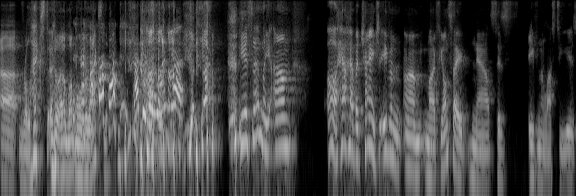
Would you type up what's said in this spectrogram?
Uh, relaxed, a lot more relaxed. That's a good one, yeah. yeah, certainly. Um, oh, how have I changed? Even um, my fiance now says, even the last two years,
